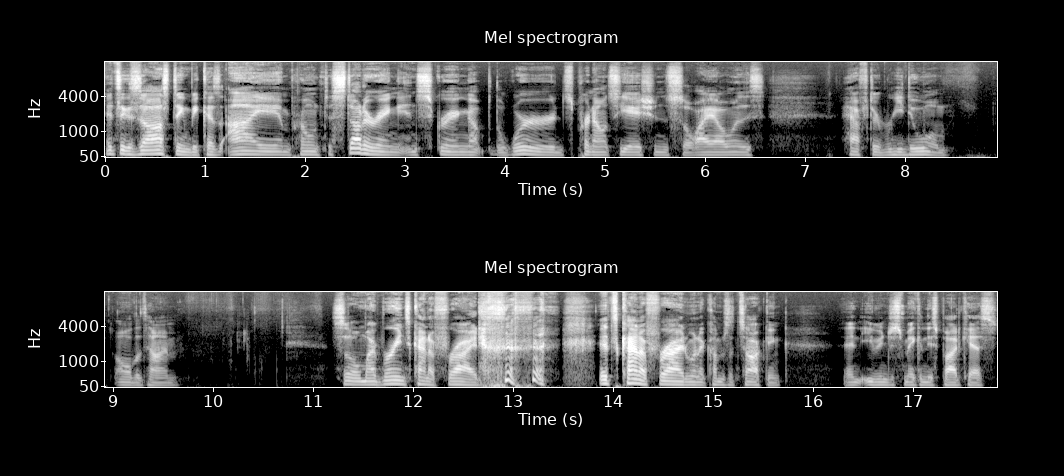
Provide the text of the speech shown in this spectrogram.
It's exhausting because I am prone to stuttering and screwing up the words, pronunciations, so I always have to redo them all the time. So my brain's kind of fried. it's kind of fried when it comes to talking and even just making these podcasts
